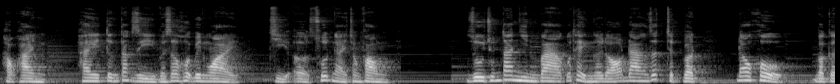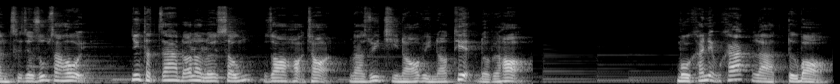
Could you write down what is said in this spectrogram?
học hành hay tương tác gì với xã hội bên ngoài, chỉ ở suốt ngày trong phòng. Dù chúng ta nhìn vào có thể người đó đang rất chật vật, đau khổ và cần sự trợ giúp xã hội, nhưng thật ra đó là lối sống do họ chọn và duy trì nó vì nó thiện đối với họ. Một khái niệm khác là từ bỏ.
